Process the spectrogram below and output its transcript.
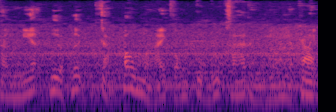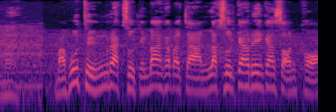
ทางเนี้ยเพื่อเพื่อจับเป้าหมายของกลุ่มลูกค้าทางนี้เนี่ยครับไม่มาก มาพูดถึงหลักสูตรกันบ้างครับอาจารย์หลักสูตรการเรียนการสอนของ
